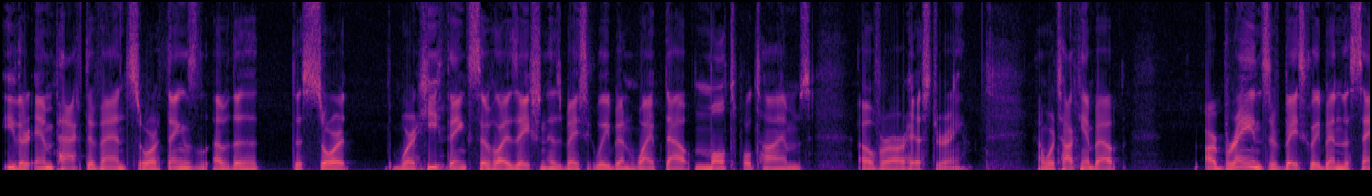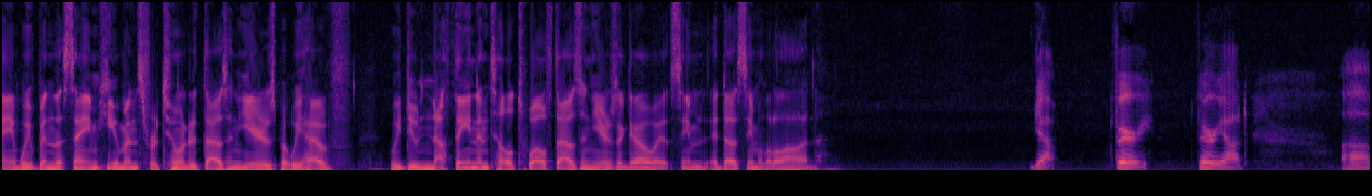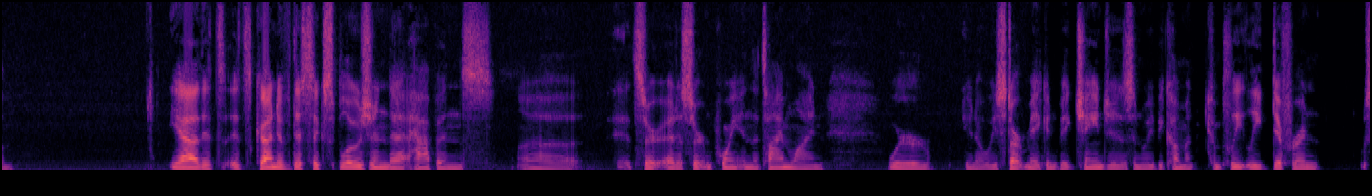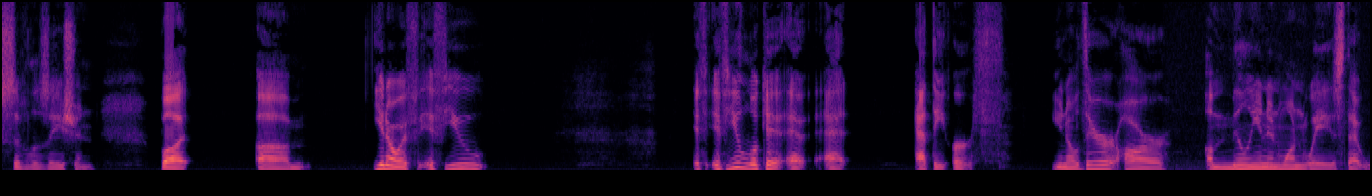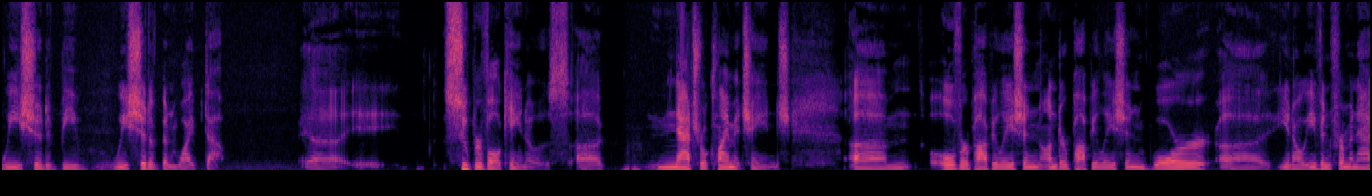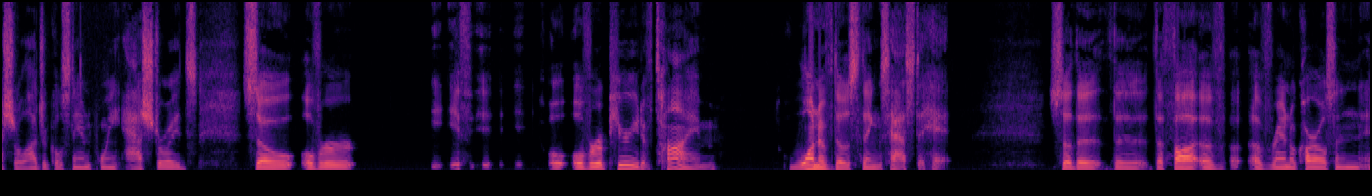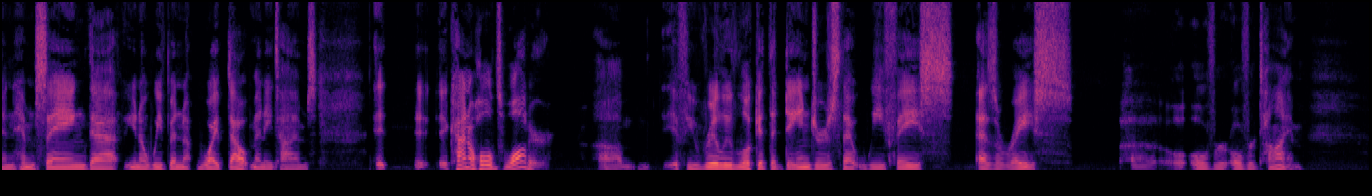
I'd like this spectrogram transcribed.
either impact events or things of the the sort where he thinks civilization has basically been wiped out multiple times over our history. And we're talking about our brains have basically been the same. We've been the same humans for 200,000 years, but we have we do nothing until 12,000 years ago. It seems it does seem a little odd. Yeah. Very very odd. Um, yeah, it's it's kind of this explosion that happens uh, at, at a certain point in the timeline where you know we start making big changes and we become a completely different civilization. But um, you know, if if you if if you look at, at at the Earth, you know there are a million and one ways that we should be we should have been wiped out. Uh, super volcanoes, uh, natural climate change, um, overpopulation, underpopulation, war, uh, you know, even from an astrological standpoint, asteroids. So over if, if over a period of time, one of those things has to hit. So the the the thought of of Randall Carlson and him saying that you know we've been wiped out many times, it it, it kind of holds water um, if you really look at the dangers that we face as a race uh, over over time,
